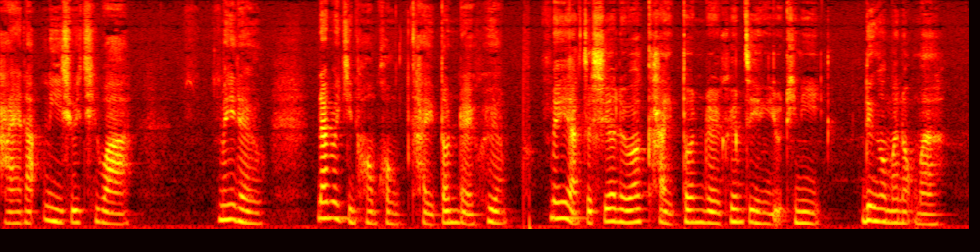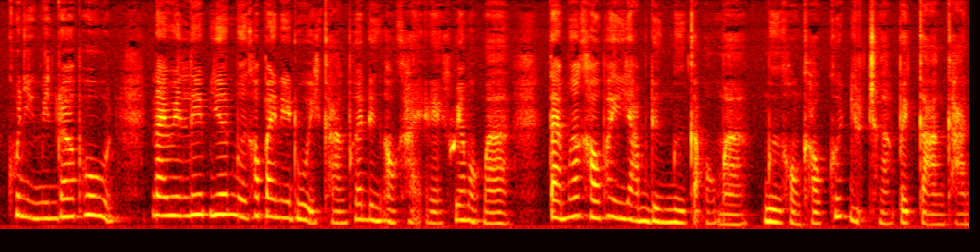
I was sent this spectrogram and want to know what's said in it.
คลายและมีชีวิตชีวา ไม่เร็ว นั่นเป็นกลิ่นหอมของไข่ต้นเรเควียม ไม่อยากจะเชื่อเลยว่าไข่ต้นเรเควียมจะยังอยู่ที่นี่ ดึงเอามันออกมา คุณหญิงมินเดอร์พูด นายวินรีบยื่นมือเข้าไปในรูอีกครั้งเพื่อดึงเอาไข่เรเควียมออกมา แต่เมื่อเขาพยายามดึงมือกลับออกมา มือของเขาก็หยุดชะงักไปกลางคัน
